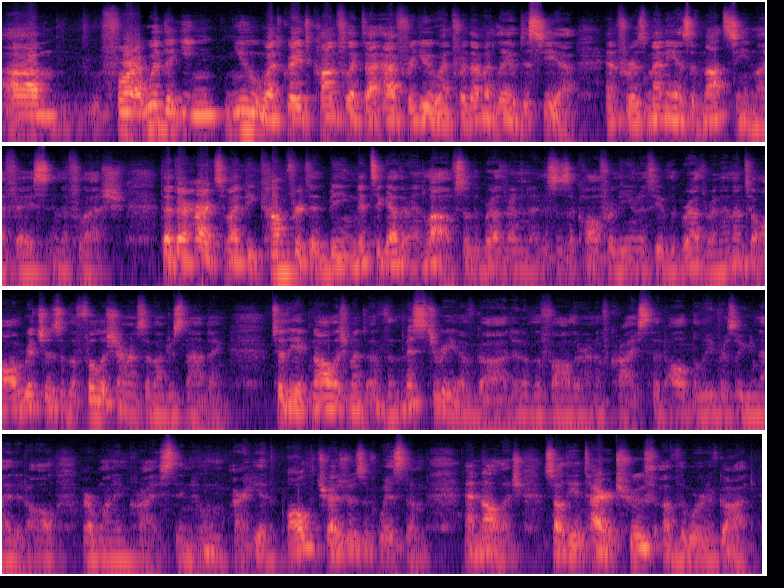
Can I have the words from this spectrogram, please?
Um, for I would that ye knew what great conflict I have for you and for them at Laodicea, and for as many as have not seen my face in the flesh, that their hearts might be comforted, being knit together in love. So the brethren, this is a call for the unity of the brethren, and unto all riches of the full assurance of understanding, to the acknowledgement of the mystery of God and of the Father and of Christ, that all believers are united, all are one in Christ, in whom are hid all the treasures of wisdom and knowledge. So the entire truth of the Word of God.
